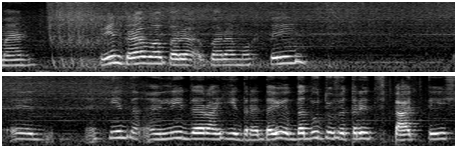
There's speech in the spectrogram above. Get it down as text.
Man. Він треба пере- перемогти е, гід, лідера гідри. Дають, дадуть уже 35 тисяч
